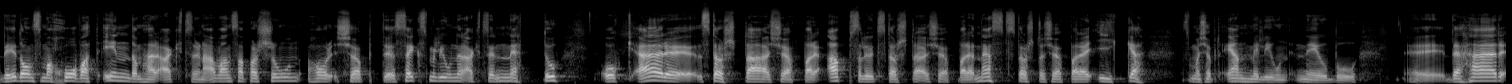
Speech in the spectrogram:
det är de som har hovat in de här aktierna. Avanza Person har köpt 6 miljoner aktier netto och är största köpare, absolut största köpare. Näst största köpare är ICA som har köpt en miljon Neobo. Eh, det här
